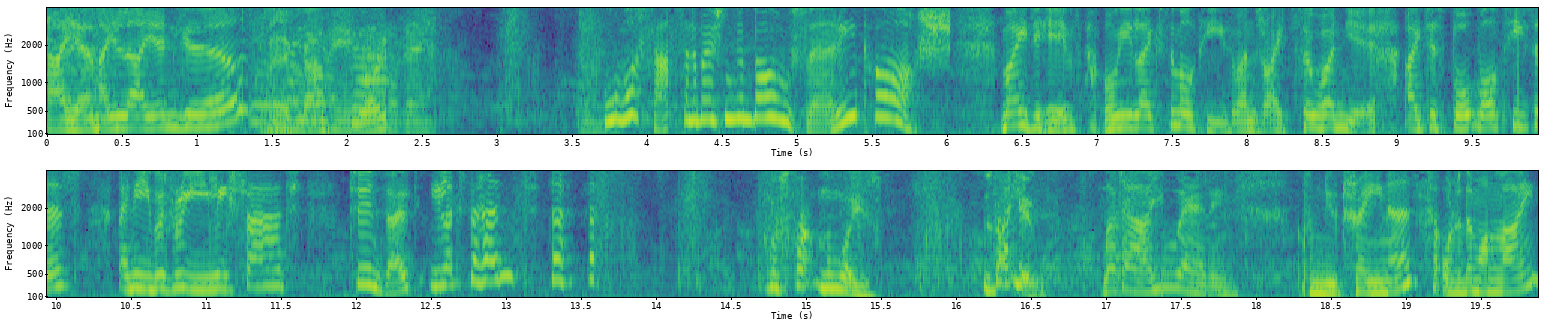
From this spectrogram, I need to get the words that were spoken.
I am my lion girls. Hiya, Kath. You? Oh, what's that? Celebrations in bowls. Very posh. My Dave only likes the Maltese ones, right? So one year I just bought Maltesers and he was really sad. Turns out he likes to hunt. What's that noise? Is that you? What are you wearing? Got some new trainers, ordered them online.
